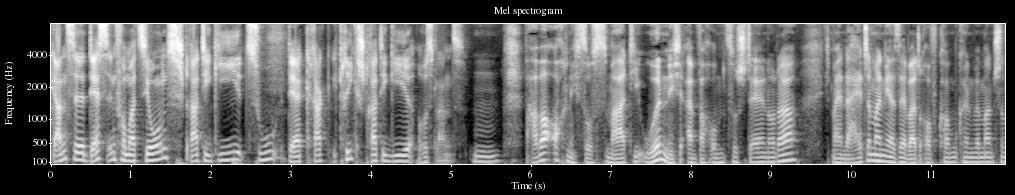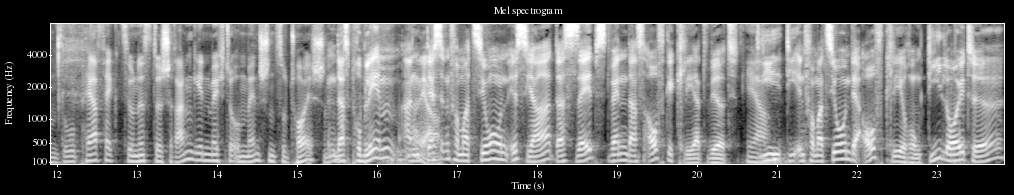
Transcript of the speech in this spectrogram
ganze Desinformationsstrategie zu der Kriegsstrategie Russlands. War aber auch nicht so smart, die Uhren nicht einfach umzustellen, oder? Ich meine, da hätte man ja selber drauf kommen können, wenn man schon so perfektionistisch rangehen möchte, um Menschen zu täuschen. Das Problem an Naja. Desinformation ist ja, dass selbst wenn das aufgeklärt wird, Ja. die, die Information der Aufklärung, die Leute,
